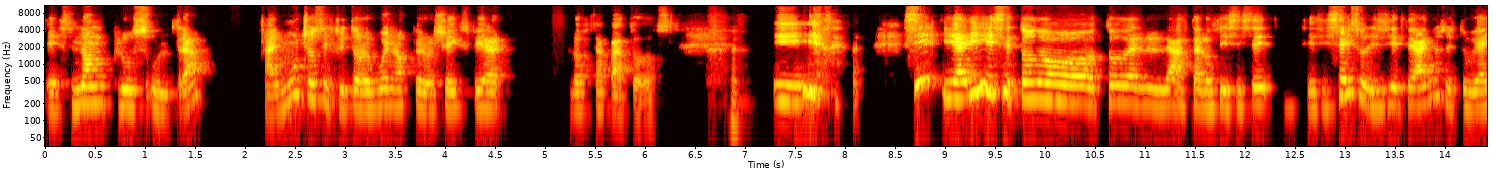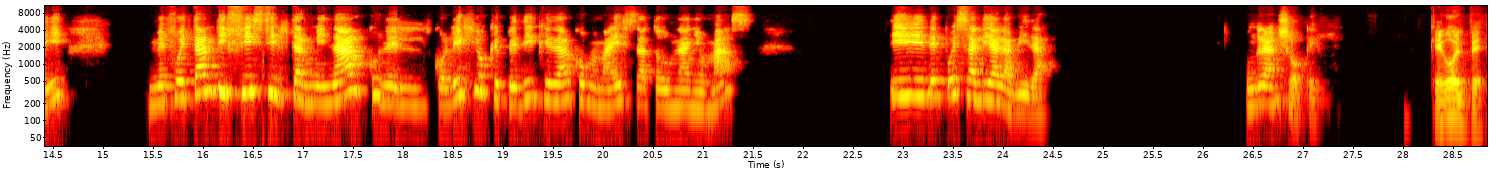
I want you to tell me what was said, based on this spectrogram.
Es non plus ultra. Hay muchos escritores buenos, pero Shakespeare los tapa a todos. Y sí, y ahí hice todo, todo hasta los 16, 16 o 17 años estuve ahí. Me fue tan difícil terminar con el colegio que pedí quedar como maestra todo un año más. Y después salí a la vida. Un gran choque. Qué golpe.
